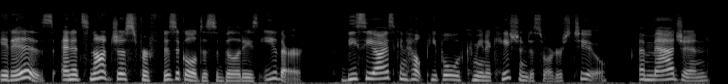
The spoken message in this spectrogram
It is. And it's not just for physical disabilities either. BCIs can help people with communication disorders too. Imagine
